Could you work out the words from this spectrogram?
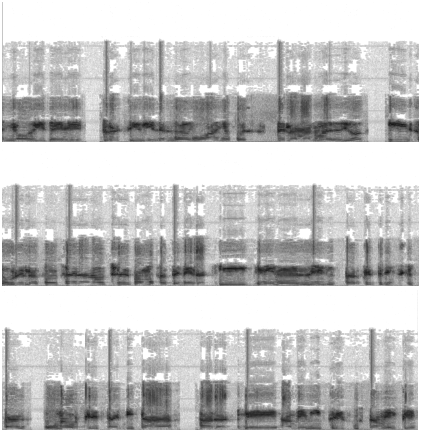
año y de recibir el nuevo año pues de la mano de Dios. Y sobre las 11 de la noche vamos a tener aquí en el parque principal una orquesta invitada para que amenice justamente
